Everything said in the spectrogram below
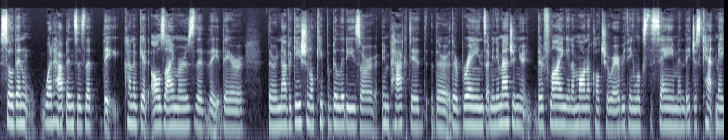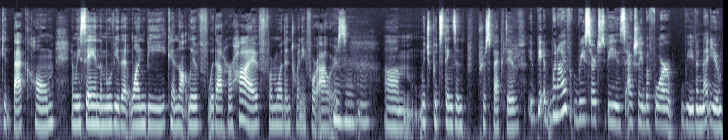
so then what happens is that they kind of get alzheimer's that they their their navigational capabilities are impacted their their brains. I mean imagine you're, they're flying in a monoculture where everything looks the same and they just can't make it back home. And we say in the movie that one bee cannot live without her hive for more than 24 hours mm-hmm. Mm-hmm. Um, which puts things in perspective When I've researched bees, actually before we even met you,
